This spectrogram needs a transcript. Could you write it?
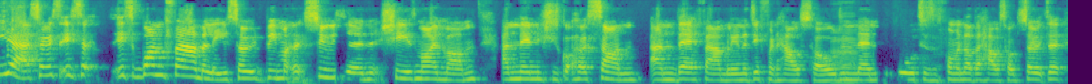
Yeah, so it's it's it's one family. So it'd be my, like Susan. She is my mum, and then she's got her son and their family in a different household, and then daughters are from another household. So it's a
